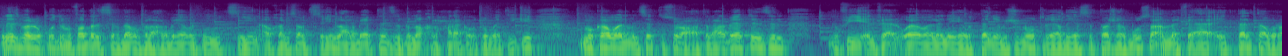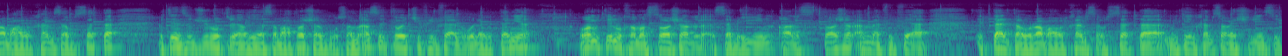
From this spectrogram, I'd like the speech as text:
بالنسبة للوقود المفضل استخدامه في العربية هو 92 أو 95 العربية بتنزل بنقل حركة أوتوماتيكي مكون من ست سرعات. العربية بتنزل في الفئة الأولانية والثانية بشنوط رياضية 16 بوصة أما الفئة الثالثة والرابعة والخامسة والستة بتنزل جنوط رياضية 17 بوصة. مقاس الكاوتش في الفئة الأولى والثانية هو 215 70 R 16 أما في الفئة الثالثة والرابعة والخامسة والستة 225 60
